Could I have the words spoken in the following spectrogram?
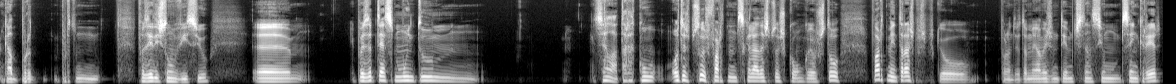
acabo por, por fazer disto um vício. Uh, e depois apetece muito, sei lá, estar com outras pessoas, farto-me se calhar das pessoas com que eu estou, farto-me entre aspas, porque eu, pronto, eu também ao mesmo tempo distancio-me sem querer,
